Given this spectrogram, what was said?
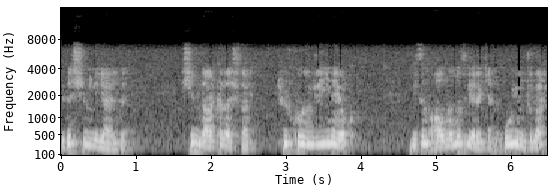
Bir de şimdi geldi. Şimdi arkadaşlar Türk oyuncu yine yok. Bizim almamız gereken oyuncular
